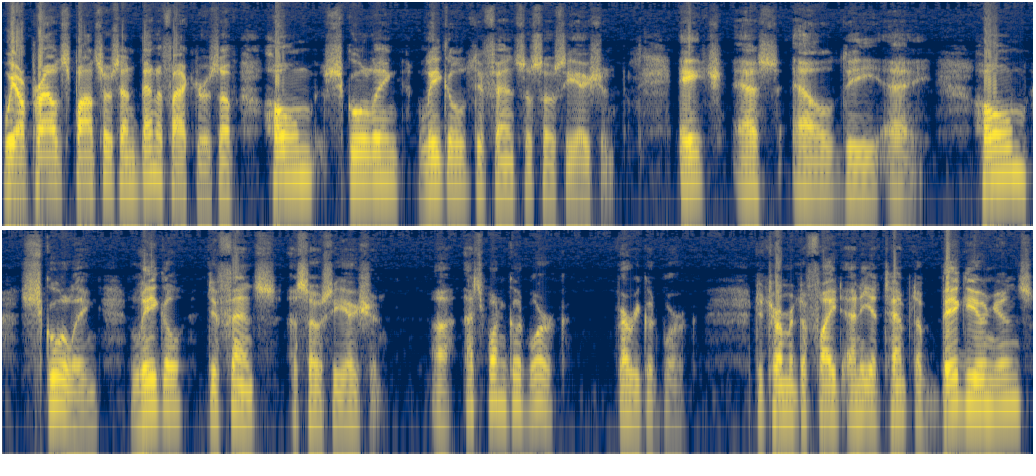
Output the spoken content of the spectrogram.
We are proud sponsors and benefactors of Homeschooling Legal Defense Association, HSLDA, Home Schooling Legal Defense Association. Uh, that's one good work, very good work. Determined to fight any attempt of big unions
